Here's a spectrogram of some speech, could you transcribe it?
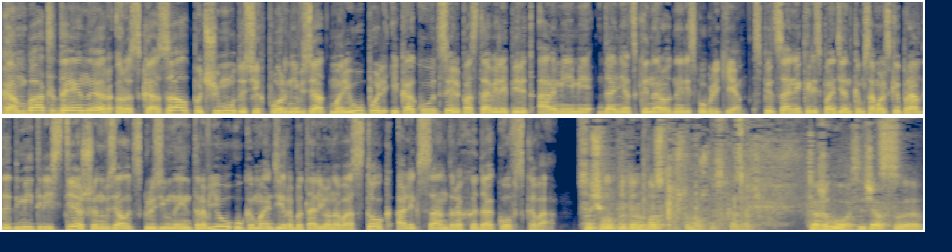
Комбат ДНР рассказал, почему до сих пор не взят Мариуполь и какую цель поставили перед армиями Донецкой Народной Республики. Специальный корреспондент «Комсомольской правды» Дмитрий Стешин взял эксклюзивное интервью у командира батальона «Восток» Александра Ходаковского. Сначала про Донбасс, что можно сказать? Тяжело. Сейчас э,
